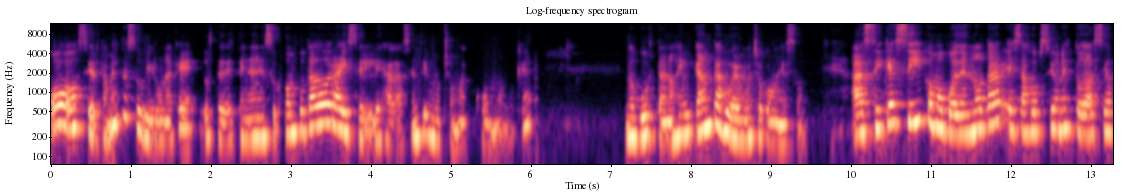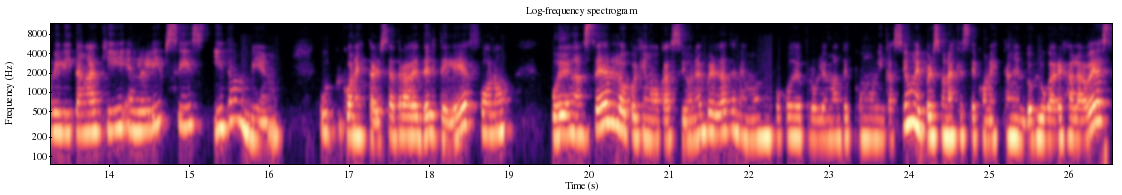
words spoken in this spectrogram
o ciertamente subir una que ustedes tengan en su computadora y se les haga sentir mucho más cómodo, ¿ok? Nos gusta, nos encanta jugar mucho con eso. Así que sí, como pueden notar, esas opciones todas se habilitan aquí en la elipsis y también conectarse a través del teléfono. Pueden hacerlo porque en ocasiones, ¿verdad? Tenemos un poco de problemas de comunicación. Hay personas que se conectan en dos lugares a la vez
